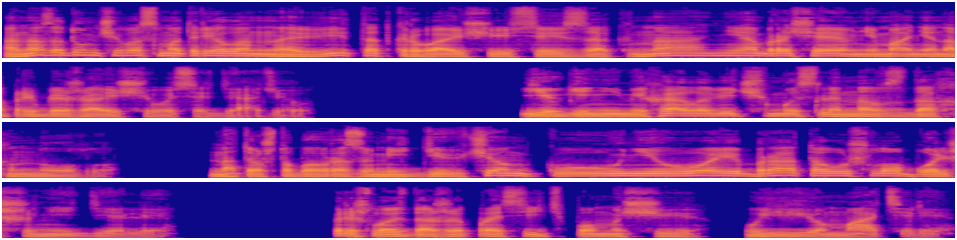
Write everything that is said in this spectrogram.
Она задумчиво смотрела на вид, открывающийся из окна, не обращая внимания на приближающегося дядю. Евгений Михайлович мысленно вздохнул. На то, чтобы вразумить девчонку, у него и брата ушло больше недели. Пришлось даже просить помощи у ее матери.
